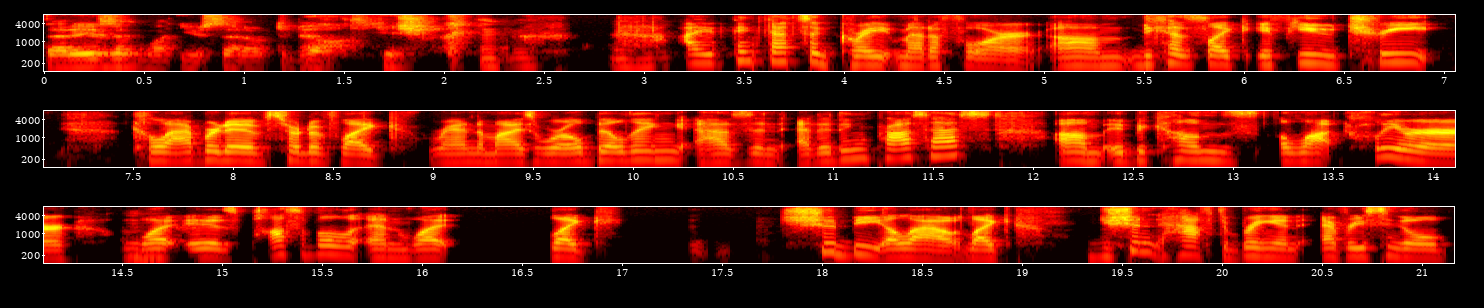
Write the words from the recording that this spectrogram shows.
that isn't what you set out to build. mm-hmm. Mm-hmm. I think that's a great metaphor um, because, like, if you treat collaborative sort of like randomized world building as an editing process um, it becomes a lot clearer mm-hmm. what is possible and what like should be allowed like you shouldn't have to bring in every single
